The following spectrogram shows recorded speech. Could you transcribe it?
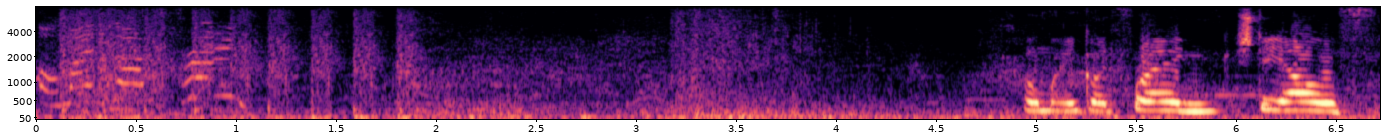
Gott, Frank! Oh mein Gott, Frank, steh auf!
